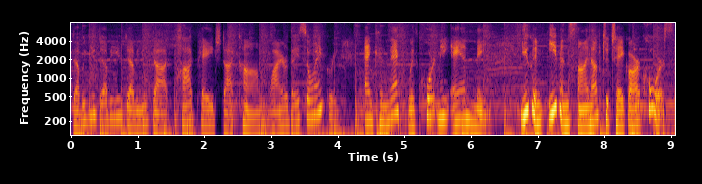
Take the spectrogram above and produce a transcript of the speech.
www.podpage.com, Why Are They So Angry, and connect with Courtney and me. You can even sign up to take our course,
